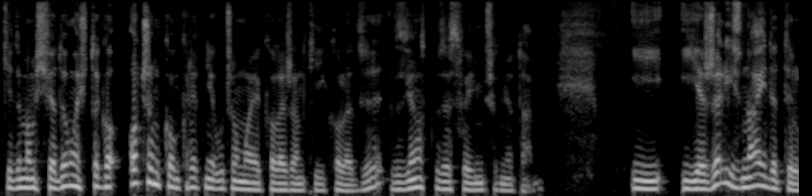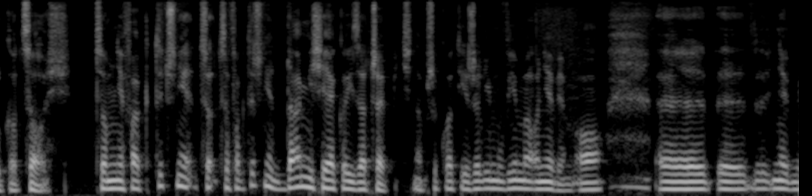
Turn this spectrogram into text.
kiedy mam świadomość tego, o czym konkretnie uczą moje koleżanki i koledzy w związku ze swoimi przedmiotami. I, i jeżeli znajdę tylko coś, co mnie faktycznie, co, co faktycznie da mi się jakoś zaczepić. Na przykład, jeżeli mówimy o, nie wiem, o, e, e, nie wiem,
